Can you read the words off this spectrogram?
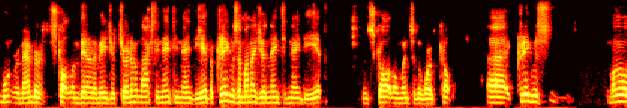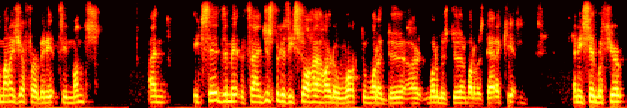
won't remember Scotland being in a major tournament, actually 1998. But Craig was a manager in 1998 when Scotland went to the World Cup. Uh, Craig was Motherwell manager for about 18 months, and he said to me at the time, just because he saw how hard I worked and what I do, or what I was doing, what I was dedicating, and he said, with your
